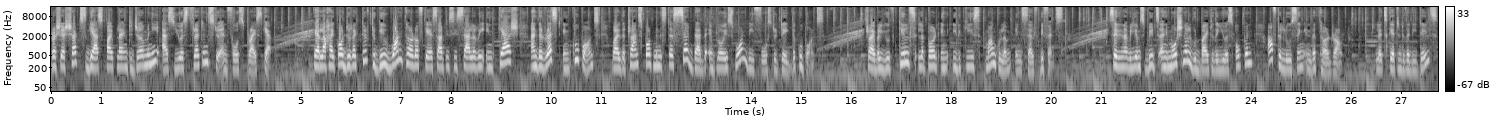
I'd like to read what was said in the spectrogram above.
Russia shuts gas pipeline to Germany as US threatens to enforce price cap. Kerala High Court directive to give one third of KSRTC salary in cash and the rest in coupons, while the Transport Minister said that the employees won't be forced to take the coupons. Tribal youth kills leopard in Idukki's Mankulam in self defense. Serena Williams bids an emotional goodbye to the US Open after losing in the third round. Let's get into the details.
